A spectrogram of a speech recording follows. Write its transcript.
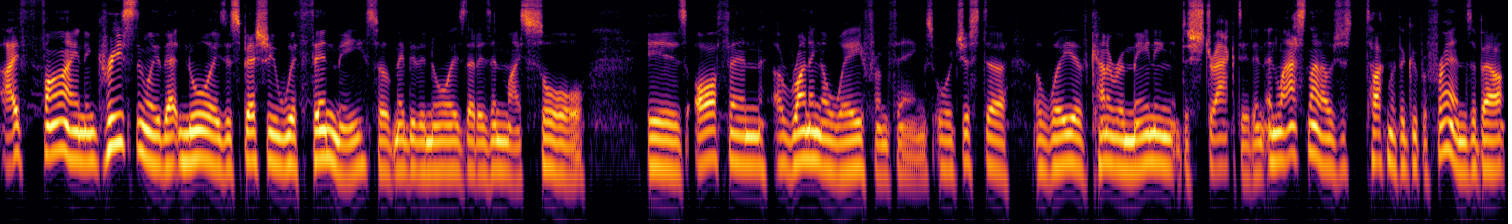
I find increasingly that noise, especially within me, so maybe the noise that is in my soul, is often a running away from things or just a, a way of kind of remaining distracted. And, and last night I was just talking with a group of friends about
